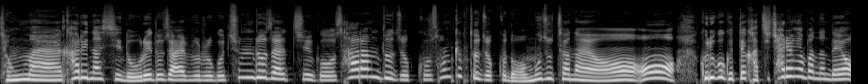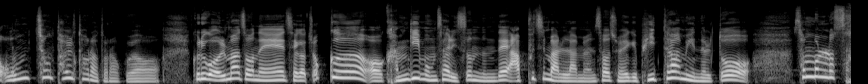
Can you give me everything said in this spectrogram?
정말 카리나 씨 노래도 잘 부르고 춤도 잘 추고 사람도 좋고 성격도 좋고 너무 좋잖아요. 어. 그리고 그때 같이 촬영해 봤는데요. 엄청 털털하더라고요. 그리고 얼마 전에 제가 조금 어, 감기 몸살 있었는데 아프지 말라면서 저에게 비타민을 또 선물로 싹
